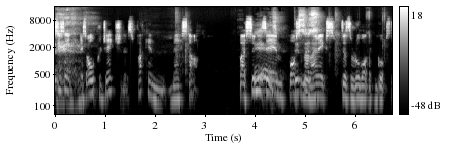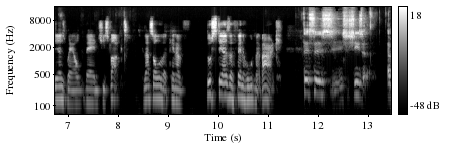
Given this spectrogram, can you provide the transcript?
It's- just like it's all projection. It's fucking messed up. But as soon as is. um, Boston This is- Dynamics does the robot that can go upstairs, well, then she's fucked. That's all that kind of those stairs are the thing holding it back. this is she's a, a,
